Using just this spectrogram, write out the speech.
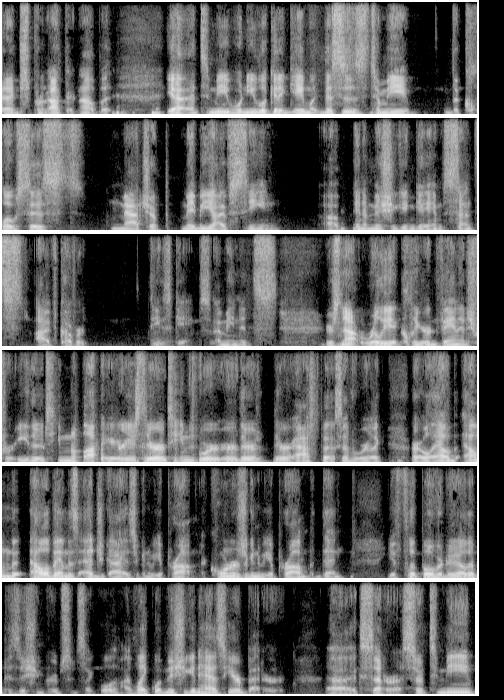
I just put it out there now. But yeah, to me, when you look at a game like this, is to me the closest matchup maybe I've seen uh, in a Michigan game since I've covered these games. I mean, it's there's not really a clear advantage for either team in a lot of areas. There are teams where there there are aspects of it where you're like, all right, well, Alabama's edge guys are going to be a problem. Their corners are going to be a problem. But then you flip over to the other position groups, it's like, well, I like what Michigan has here better, uh, etc. So to me,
